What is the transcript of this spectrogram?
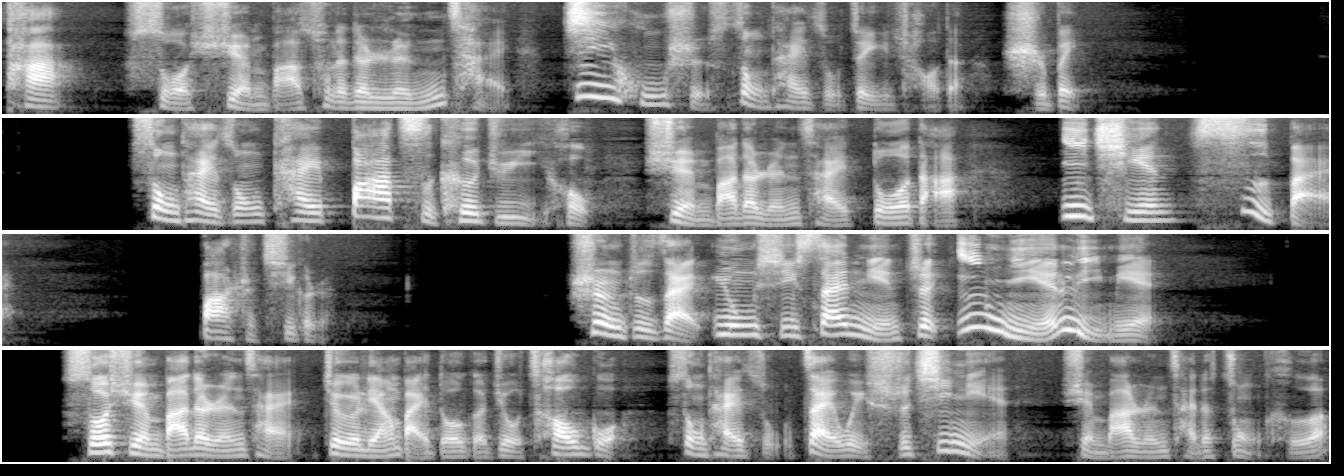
他所选拔出来的人才几乎是宋太祖这一朝的十倍。宋太宗开八次科举以后，选拔的人才多达一千四百八十七个人，甚至在雍熙三年这一年里面，所选拔的人才就有两百多个，就超过宋太祖在位十七年选拔人才的总和。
